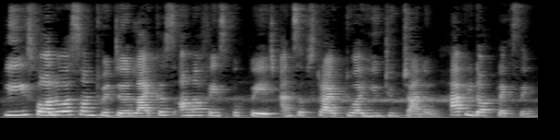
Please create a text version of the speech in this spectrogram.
please follow us on Twitter, like us on our Facebook page and subscribe to our YouTube channel. Happy DocPlexing!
